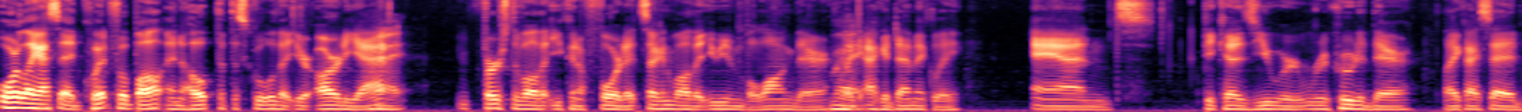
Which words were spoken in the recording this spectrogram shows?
or like i said quit football and hope that the school that you're already at Right. first of all that you can afford it. Second of all that you even belong there like academically. And because you were recruited there like i said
